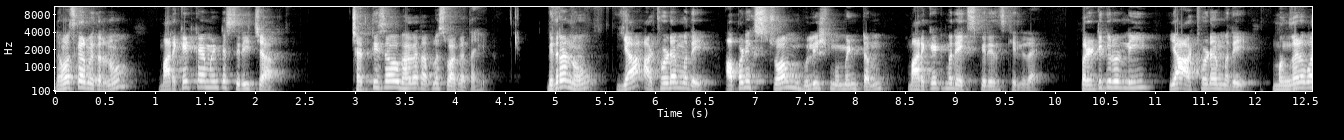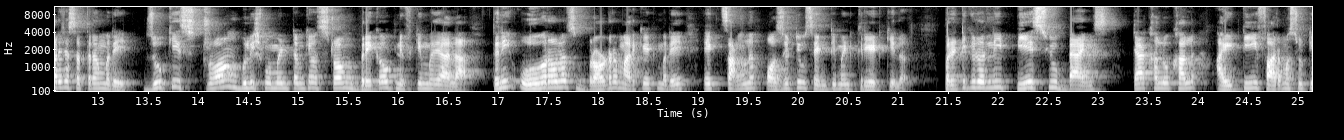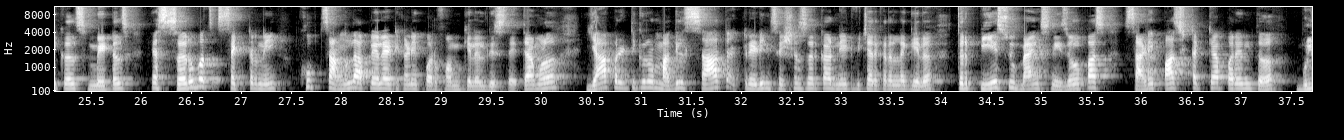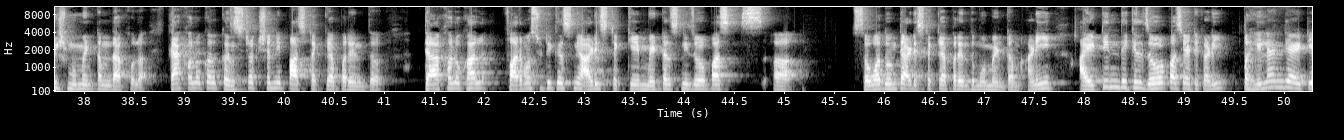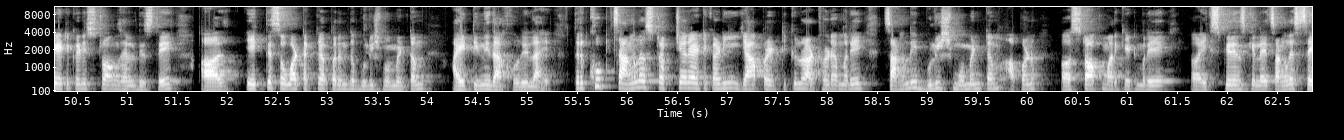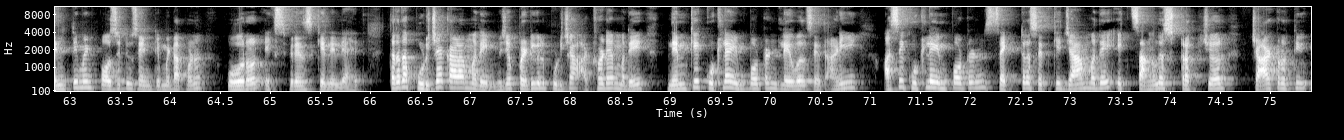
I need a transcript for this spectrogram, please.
नमस्कार मित्रांनो. मार्केट काय म्हणते सिरीजच्या छत्तीसाव्या भागात आपलं स्वागत आहे. मित्रांनो या आठवड्यामध्ये आपण एक स्ट्रॉंग बुलिश मोमेंटम मार्केटमध्ये एक्सपिरियन्स केलेला आहे. पर्टिक्युलरली या आठवड्यामध्ये मंगळवारच्या सत्रामध्ये जो की स्ट्रॉंग बुलिश मोमेंटम किंवा स्ट्रॉंग ब्रेकआउट निफ्टीमध्ये आला त्यांनी ओव्हरऑलच ब्रॉडर मार्केटमध्ये एक चांगलं पॉझिटिव्ह सेंटिमेंट क्रिएट केलं. Particularly P S U banks त्याखालोखाल I T pharmaceuticals metals या सर्वच सेक्टरनी खूप चांगलं आपल्याला या ठिकाणी परफॉर्म केलेलं दिसतंय. त्यामुळं या पर्टिक्युलर मागील सात ट्रेडिंग सेशन जर का नीट विचार करायला गेलं तर पी एस यू बँक्सनी जवळपास साडेपाच टक्क्यापर्यंत बुलिश मोमेंटम दाखवला. त्याखालोखाल कन्स्ट्रक्शननी पाच टक्क्यापर्यंत. त्याखालोखाल फार्मास्युटिकल्सनी अडीच टक्के मेटल्सनी जवळपास सव्वा दोन ते अडीच टक्क्यापर्यंत मोमेंटम आणि आय टीन देखील जवळपास या ठिकाणी पहिल्यांदा आय टी या ठिकाणी स्ट्रॉंग झाले दिसते एक ते सव्वा टक्क्यापर्यंत बुलिश मोमेंटम आय टीने दाखवलेलं आहे. तर खूप चांगलं स्ट्रक्चर या ठिकाणी या पर्टिक्युलर आठवड्यामध्ये चांगली बुलिश मोमेंटम आपण स्टॉक मार्केटमध्ये एक्सपिरियन्स केलं आहे. चांगलं सेंटिमेंट पॉझिटिव्ह सेंटिमेंट आपण ओव्हरऑल एक्सपिरियन्स केलेले आहेत. तर आता पुढच्या काळामध्ये म्हणजे पर्टिक्युलर पुढच्या आठवड्यामध्ये नेमके कुठल्या इम्पॉर्टंट लेवल्स आहेत? आणि असे कुठले इम्पॉर्टंट सेक्टर्स आहेत की ज्यामध्ये एक चांगलं स्ट्रक्चर चार्टवरती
